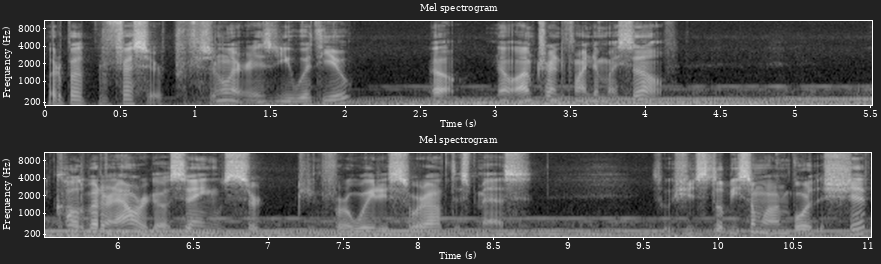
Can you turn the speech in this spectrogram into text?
What about the Professor? Professor Miller, is he with you? Oh, no, I'm trying to find him myself. You called about an hour ago, saying he was searching for a way to sort out this mess. So he should still be somewhere on board the ship?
